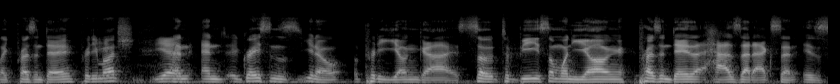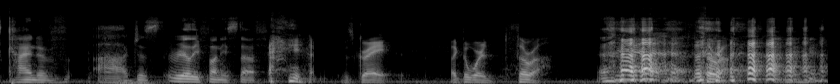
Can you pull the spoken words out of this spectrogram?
like present day, pretty much. Yeah. And and Grayson's you know a pretty young guy, so to be someone young, present day that has that accent is kind of ah just really funny stuff. yeah, it was great. Like the word thorough. thorough.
